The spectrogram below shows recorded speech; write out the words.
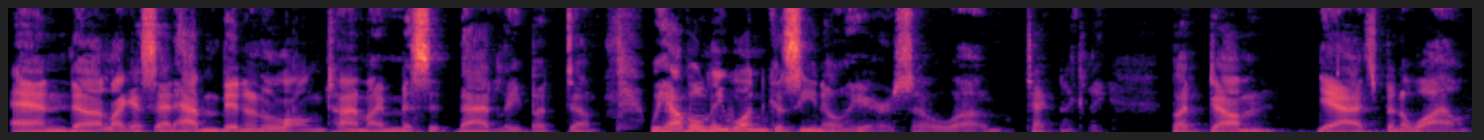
And uh, like I said, haven't been in a long time. I miss it badly. But uh, we have only one casino here, so uh, technically. But um, yeah, it's been a while.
